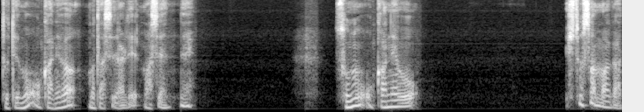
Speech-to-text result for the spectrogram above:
とてもお金は持たせられませんね。そのお金を人様が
